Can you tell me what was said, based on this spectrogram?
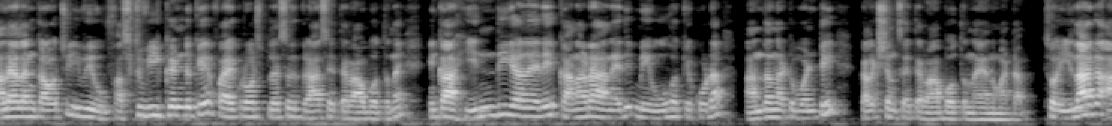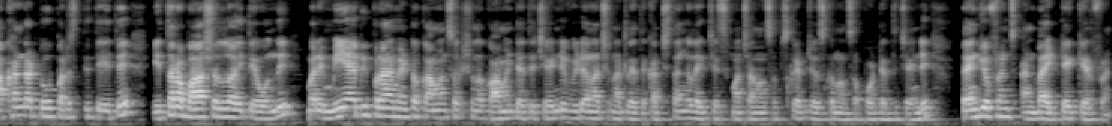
మలయాళం కావచ్చు ఇవి ఫస్ట్ వీకెండ్కే ఫైవ్ క్రోర్స్ ప్లస్ గ్రాస్ అయితే రాబోతున్నాయి. ఇంకా హిందీ అనేది కన్నడ అనేది మీ ఊహకి కూడా అందనటువంటి కలెక్షన్స్ అయితే రాబోతున్నాయి అనమాట సో ఇలాగ అఖండ టూ పరిస్థితి అయితే ఇతర భాషల్లో అయితే ఉంది. మరి మీ అభిప్రాయం ఏంటో కామెంట్ సెక్షన్లో కామెంట్ అయితే చేయండి. వీడియో నచ్చినట్లయితే ఖచ్చితంగా లైక్ చేసి మా ఛానల్ సబ్స్క్రైబ్ చేసుకుని సపోర్ట్ అయితే చేయండి. Thank you friends and bye. Take care friends.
